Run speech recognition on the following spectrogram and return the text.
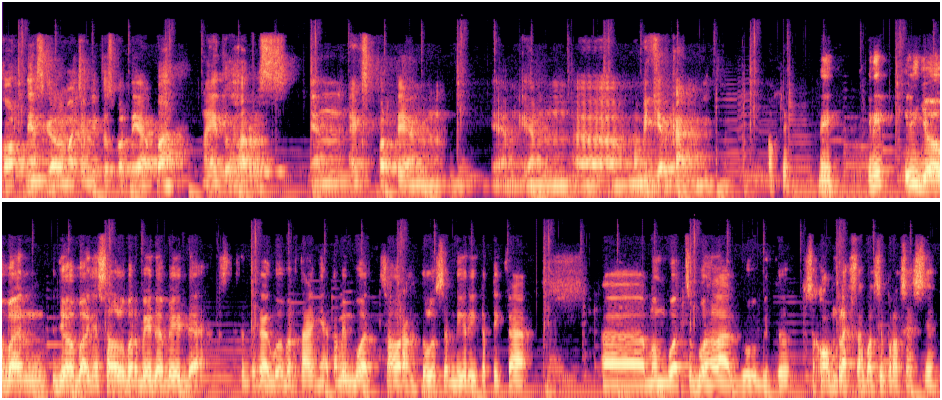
chordnya segala macam itu seperti apa nah itu harus yang expert yang yang yang uh, memikirkan gitu. Oke, okay. nih ini ini jawaban jawabannya selalu berbeda-beda ketika gue bertanya. Tapi buat seorang tulus sendiri ketika uh, membuat sebuah lagu gitu, sekompleks apa sih prosesnya?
